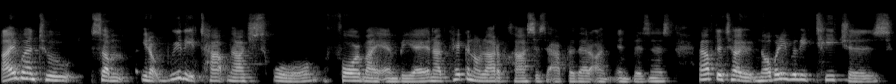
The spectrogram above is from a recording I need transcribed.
I went to some, you know, really top-notch school for my MBA, and I've taken a lot of classes after that on, in business. I have to tell you, nobody really teaches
